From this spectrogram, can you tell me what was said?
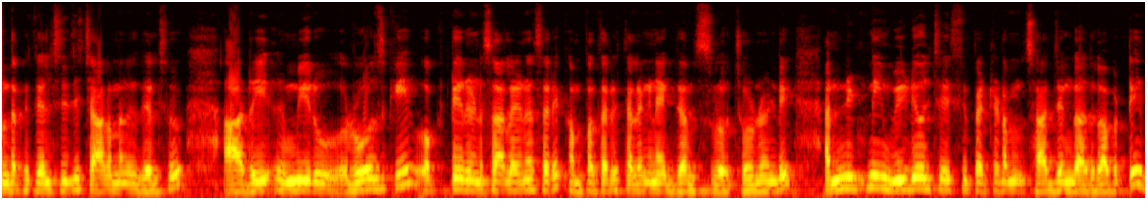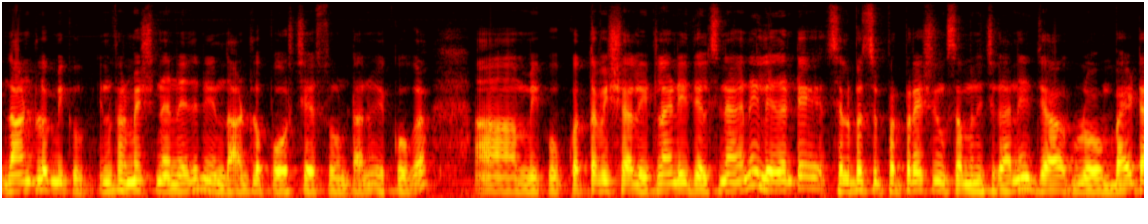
అందరికీ తెలిసింది చాలామందికి తెలుసు. ఆ రీ మీరు రోజుకి ఒకటి రెండు సార్లు అయినా సరే కంపల్సరీ తెలంగాణ ఎగ్జామ్స్లో చూడండి. అన్నింటినీ వీడియోలు చేసి పెట్టడం సాధ్యం కాదు కాబట్టి దాంట్లో మీకు ఇన్ఫర్మేషన్ అనేది నేను దాంట్లో పోస్ట్ చేస్తూ ఉంటాను. ఎక్కువగా. మీకు కొత్త విషయాలు ఇట్లాంటివి తెలిసినా కానీ లేదంటే సిలబస్ ప్రిపరేషన్కి సంబంధించి కానీ జాబ్ బయట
